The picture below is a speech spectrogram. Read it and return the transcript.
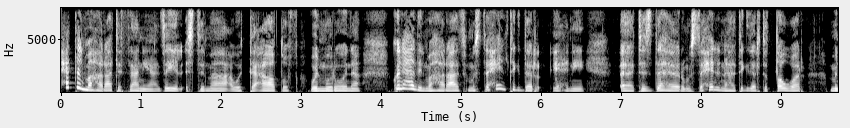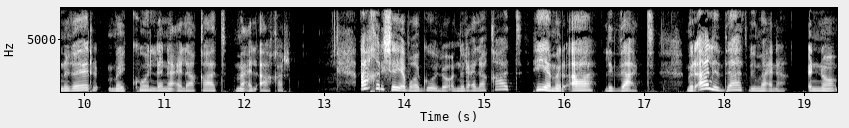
حتى المهارات الثانية زي الاستماع والتعاطف والمرونة كل هذه المهارات مستحيل تقدر يعني آه، تزدهر ومستحيل إنها تقدر تتطور من غير ما يكون لنا علاقات مع الآخر. آخر شيء أبغى أقوله أنه العلاقات هي مرآة للذات. مرآة للذات بمعنى أنه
